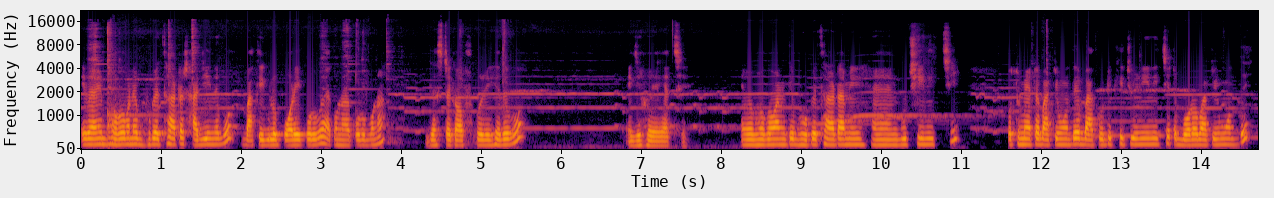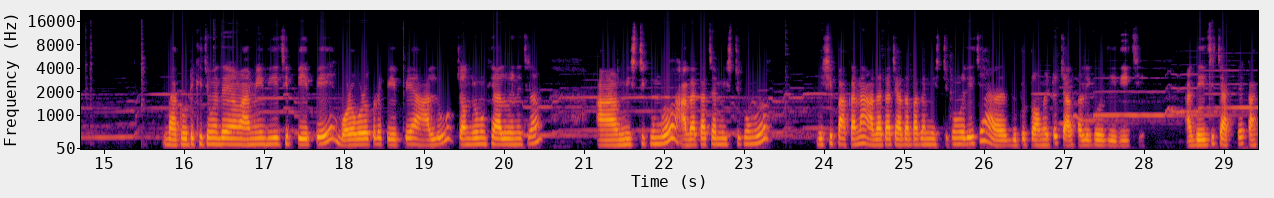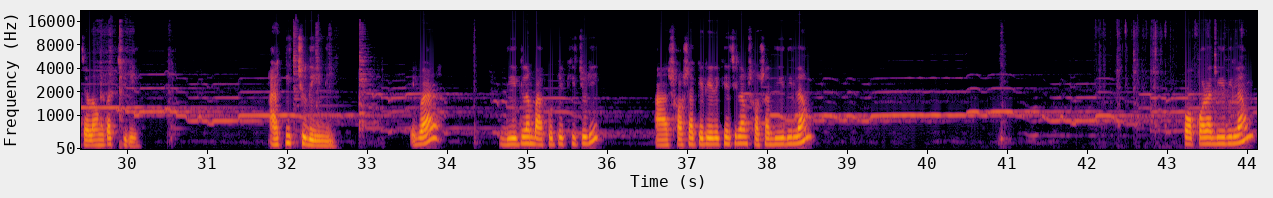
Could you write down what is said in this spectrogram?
এবার আমি ভগবানের ভোগের থালাটা সাজিয়ে নেব। বাকিগুলো পরে করব এখন আর করব না। গ্যাসটাকে অফ করে রেখে দেবো। এই যে হয়ে গেছে। এবার ভগবানকে ভোগের থালাটা আমি হ্যাঁ, গুছিয়ে নিচ্ছি। প্রথমে একটা বাটির মধ্যে বাকুটি খিচুড়ি নিয়ে নিচ্ছি একটা বড় বাটির মধ্যে। বাকুটি খিচুড়ির মধ্যে আমি দিয়েছি পেঁপে বড় বড় করে পেঁপে আলু চন্দ্রমুখী আলু এনেছিলাম। আর মিষ্টি কুমড়ো, আদা কাঁচা মিষ্টি কুমড়ো, বেশি পাকা না, আদা কাঁচা, আদা পাকা মিষ্টি কুমড়ো দিয়েছি আর দুটো টমেটো চারফালি করে দিয়ে দিয়েছি। আর দিয়েছি চারটে কাঁচা লঙ্কা চিড়ে আর কিচ্ছু দিইনি। এবার দিয়ে দিলাম বাকুটি খিচুড়ি। আর শশা কেটে রেখেছিলাম শশা দিয়ে দিলাম। পকোড়া দিয়ে দিলাম।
